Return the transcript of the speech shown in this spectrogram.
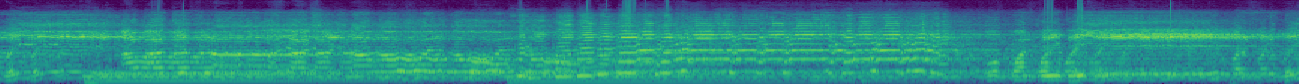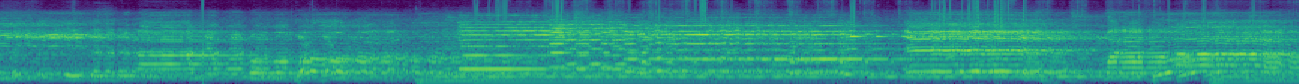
આવા ઓ કોંતી ભાઈ પર પર ભાઈ જગતના મેમનો ભળો એ મારા ભુવા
